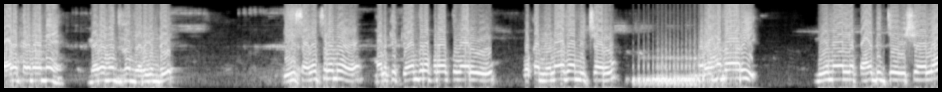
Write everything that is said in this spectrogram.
కార్యక్రమాన్ని నిర్వహించడం జరిగింది. ఈ సంవత్సరము మనకి కేంద్ర ప్రభుత్వం వారు ఒక నినాదాన్ని ఇచ్చారు. రహదారి నియమాలను పాటించే విషయంలో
